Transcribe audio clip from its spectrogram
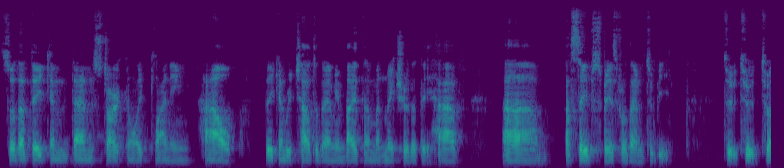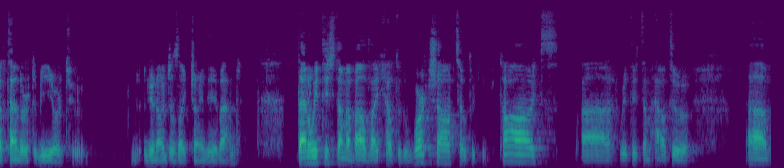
so that they can then start kind of like planning how they can reach out to them, invite them, and make sure that they have um, a safe space for them to be to, to, to attend or to be or to you know just like join the event. Then we teach them about like how to do workshops how to give talks uh, we teach them how to um,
